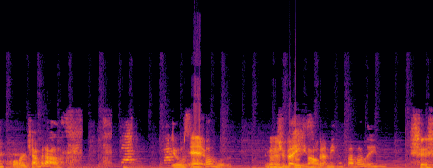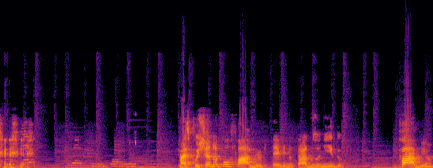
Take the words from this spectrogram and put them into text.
um forte abraço. Eu sou é. a favor. Se não é, tiver total. isso, pra mim não tá valendo. Mas puxando pro Fábio, que teve nos Estados Unidos. Fábio,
